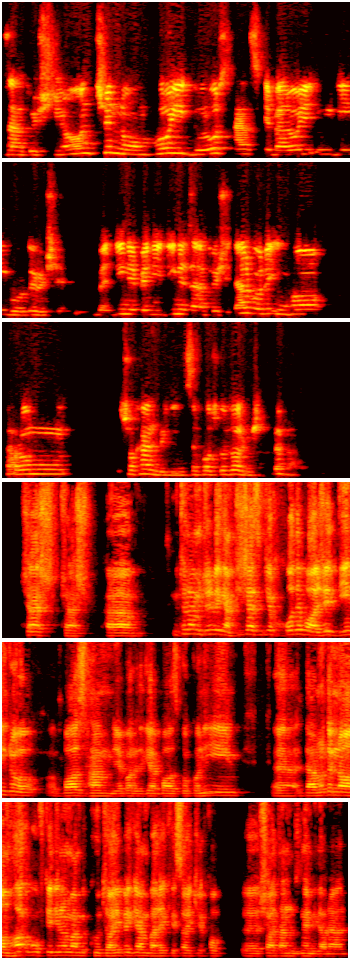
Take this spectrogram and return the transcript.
زرتشتیان چه نامهایی درست هست که برای این دین برده بشه. و دین بنی دین زرتشتی. درباره اینها برامون سخن بگیم سپاسگزار میشم. بفرمایید. چشم چشم. می‌تونم اینجوری بگم پیش از اینکه خود واژه دین رو باز هم یه بار دیگر باز بکنیم در مورد نام ها گفتید این من به کوتاهی بگم برای کسایی که خب شاید هنوز نمی‌دانند.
